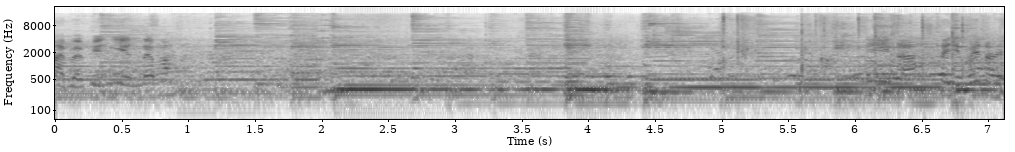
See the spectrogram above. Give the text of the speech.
ายแบบเพียงๆได้ปะนี่นะขยิบไม่หน่อย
